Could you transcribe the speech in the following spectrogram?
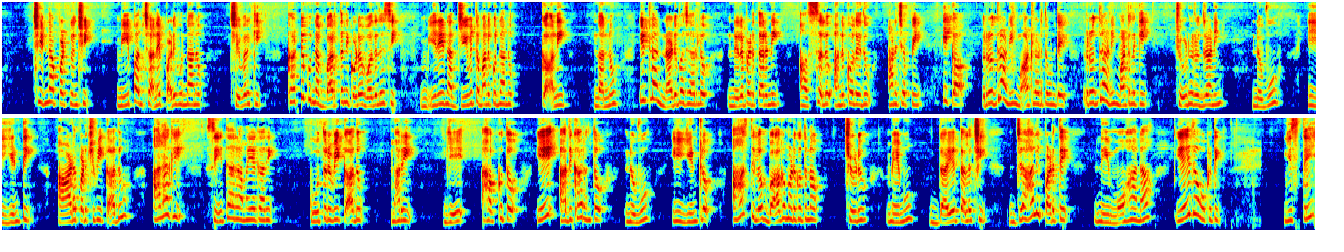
చిన్నప్పటి నుంచి మీ పంచానే పడి ఉన్నాను. చివరికి కట్టుకున్న భర్తని కూడా వదిలేసి మీరే నా జీవితం అనుకున్నాను. కానీ నన్ను ఇట్లా నడిబజార్లో నిలబెడతారని అస్సలు అనుకోలేదు అని చెప్పి ఇక రుద్రాణి మాట్లాడుతూ ఉంటే రుద్రాణి మాటలకి చూడు రుద్రాణి నువ్వు ఈ ఇంటి ఆడపడుచువి కాదు అలాగే సీతారామయ్య గారి కూతురువి కాదు. మరి ఏ హక్కుతో ఏ అధికారంతో నువ్వు ఈ ఇంట్లో ఆస్తిలో భాగం అడుగుతున్నావు చూడు మేము దయ తలచి జాలి పడితే నీ మోహాన ఏదో ఒకటి ఇస్తే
